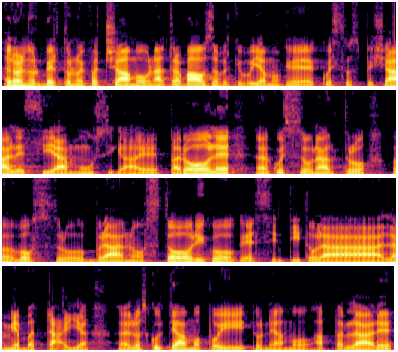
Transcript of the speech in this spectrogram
Allora Norberto, noi facciamo un'altra pausa perché vogliamo che questo speciale sia musica e parole. Eh, questo è un altro eh, vostro brano storico che si intitola La mia battaglia. Eh, lo ascoltiamo, poi torniamo a parlare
